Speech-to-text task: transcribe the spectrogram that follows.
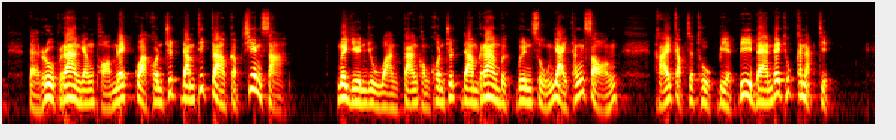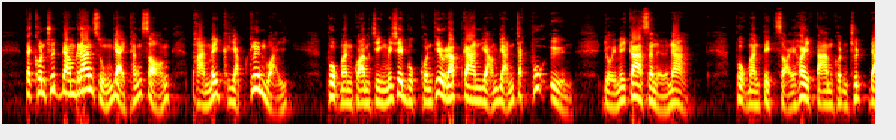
ำแต่รูปร่างยังผอมเล็กกว่าคนชุดดำที่กล่าวกับเชี่ยงสาเมื่อยืนอยู่วางกลางของคนชุดดำร่างบึกบืนสูงใหญ่ทั้งสองคล้ายกับจะถูกเบียดบี้แบนได้ทุกขณะจิต แต่คนชุดดำร่างสูงใหญ่ทั้งสอง ผ่านไม่ขยับเคลื่อนไหว พวกมันความจริงไม่ใช่บุคคลที่รับการหยามหยันจากผู้อื่น โดยไม่กล้าเสนอหน้า พวกมันติดสอยห้อยตามคนชุดด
